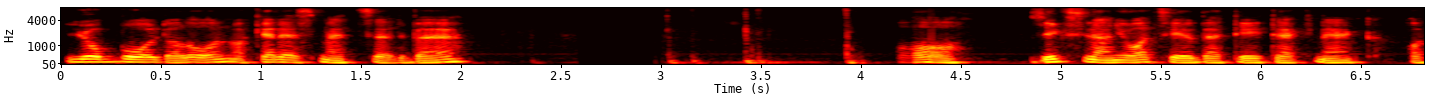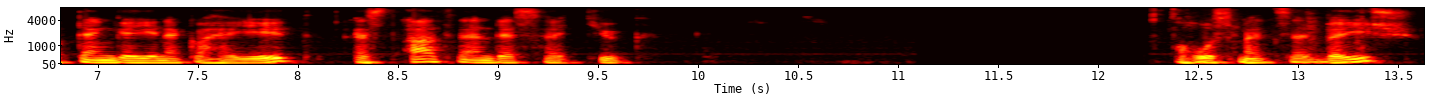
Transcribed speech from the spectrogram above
jobb oldalon, a keresztmetszetbe az X irányú acélbetéteknek a tengelyének a helyét, ezt átrendezhetjük a hosszmetszetbe is.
